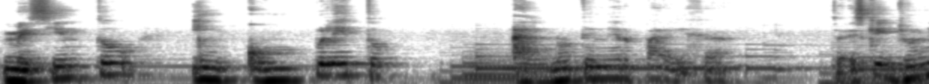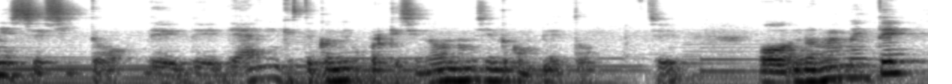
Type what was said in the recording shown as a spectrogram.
Me siento incompleto al no tener pareja. es que yo necesito de, alguien que esté conmigo porque si no, no me siento completo. ¿sí? O normalmente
